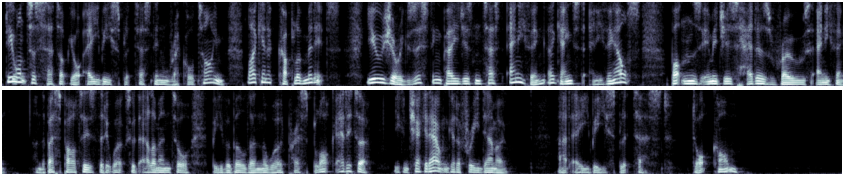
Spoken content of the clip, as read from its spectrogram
Do you want to set up your AB split test in record time, like in a couple of minutes? Use your existing pages and test anything against anything else buttons, images, headers, rows, anything. And the best part is that it works with Elementor, Beaver Builder, and the WordPress block editor. You can check it out and get a free demo at absplittest.com.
